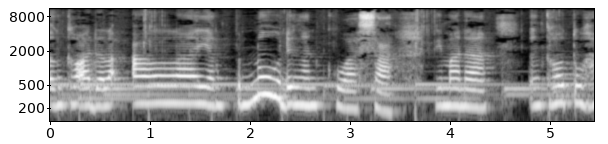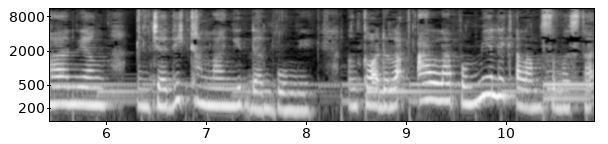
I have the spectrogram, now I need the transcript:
Engkau adalah Allah yang penuh dengan kuasa, di mana Engkau Tuhan yang menjadikan langit dan bumi. Engkau adalah Allah pemilik alam semesta.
